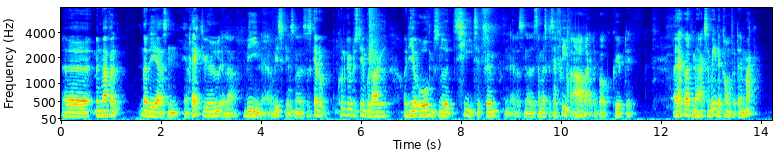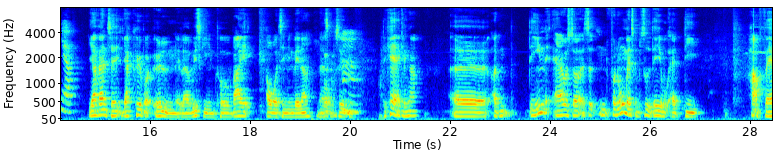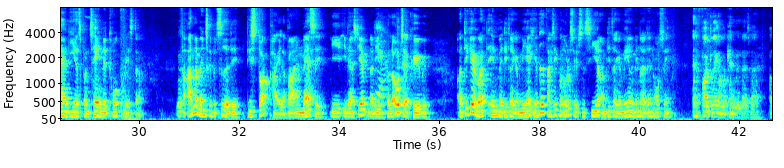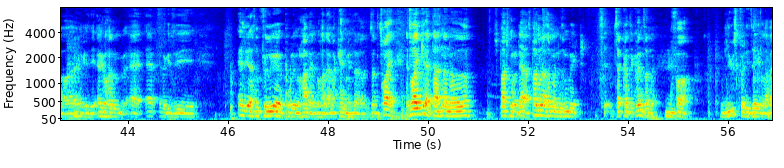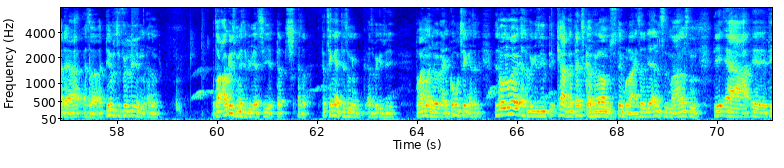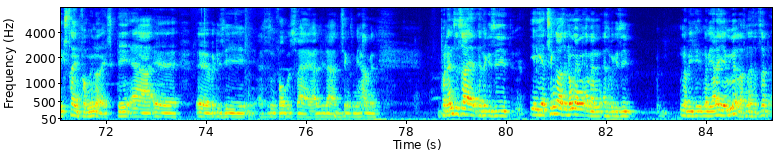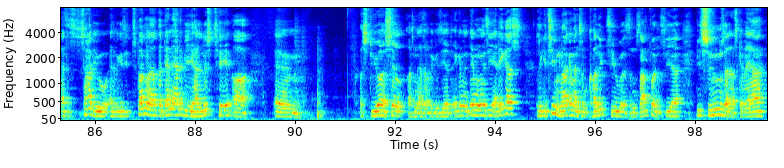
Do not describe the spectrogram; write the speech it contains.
andet. Øh, men i hvert fald, når det er sådan en rigtig øl, eller vin, eller whisky og sådan noget, så skal du kun købe det Systembolaget, og de har åbent sådan noget 10-15 eller sådan noget, så man skal tage fri fra arbejde for at kunne købe det. Og jeg kan godt mærke, som en, der kommer fra Danmark, Ja. Jeg er vant til, at jeg køber øllen eller whiskyen på vej over til mine venner, når jeg skal besøge dem. Det kan jeg ikke længere. Øh, og den, det ene er jo så, altså for nogle mennesker betyder det jo, at de har færre af de her spontane drukfester. For andre mennesker betyder det, de stockpiler bare en masse i, i deres hjem, når de Ja. får lov til at købe. Og det kan jo godt ende med, at de drikker mere. Jeg ved faktisk ikke, hvad undersøgelsen siger, om de drikker mere eller mindre af den årsag. Altså, folk drikker markant mindre i Sverige. Og okay. kan sige, alkohol er, er, hvad kan sige, alle de der sådan, følgeproblemer, du har med alkohol, er markant mindre. Eller, så det tror jeg, jeg tror ikke, at der er sådan noget spørgsmål der. Spørgsmålet er, så, om man ligesom vil tage konsekvenserne mm. for livskvalitet, eller hvad det er. Altså, og det er jo selvfølgelig en, altså, jeg tror afgiftsmæssigt vil jeg sige, at der, altså, der tænker jeg, at det er som en, altså hvad kan jeg sige, på mange måder det vil være en god ting. Altså, det, er som om nogle gange, altså hvad kan jeg sige, det er klart, når danskere hører om systembolag, så er det vi altid meget sådan, det er, øh, det er ekstremt formynderisk. Det er, øh, øh, hvad kan jeg sige, altså sådan forbudssvær og alle de der ting, som vi har, men på den anden side, så er, altså, hvad kan jeg sige, jeg, jeg tænker også, at nogle gange, at man, altså hvad kan jeg sige, når vi, når vi er derhjemme, eller sådan, altså, så, altså, så har vi jo, altså, vi kan sige, spørgsmålet er, hvordan er det, vi har lyst til at, øhm, at styre os selv, og sådan, altså, vi kan sige, at, kan, det kan man sige, er det ikke også legitimt nok, at man som kollektiv, altså som samfund siger, vi synes, at der skal være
